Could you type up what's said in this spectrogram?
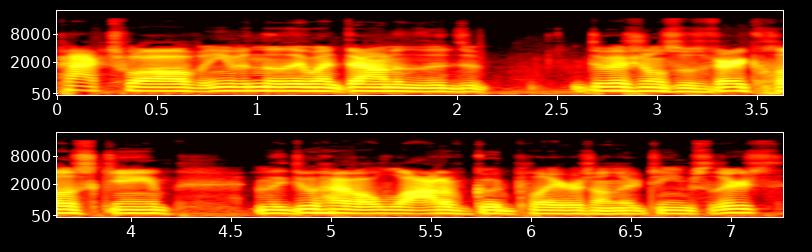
Pac 12, even though they went down in the di- divisionals, was a very close game. And they do have a lot of good players on their team. So there's,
